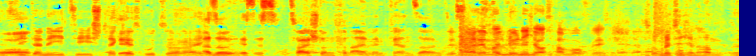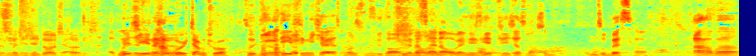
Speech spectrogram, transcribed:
Das liegt an der ICE-Strecke, ist gut zu erreichen. Also es ist zwei Stunden von allem entfernt, sagen sie. Es sei denn, man will nicht aus Hamburg weg. So mittig in, Ham äh, mittig in Deutschland. Mittig in Hamburg, Dammtor. So die Idee finde ich ja erstmal super. Wenn das einer organisiert, finde ich das noch so, umso besser. Aber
